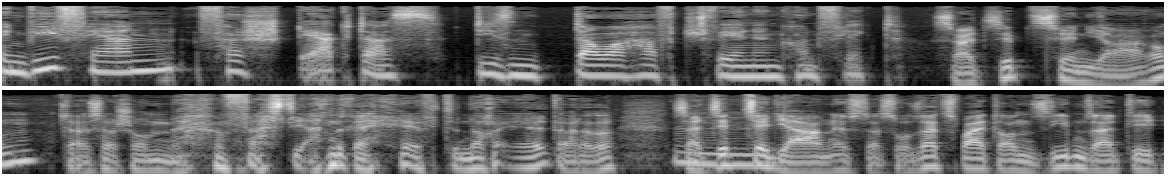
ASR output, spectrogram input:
Inwiefern verstärkt das diesen dauerhaft schwelenden Konflikt? Seit 17 Jahren, da ist ja schon fast die andere Hälfte noch älter oder so, seit mhm. 17 Jahren ist das so. Seit 2007, seit die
